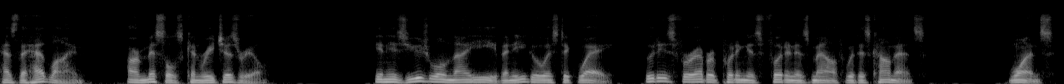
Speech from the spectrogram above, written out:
has the headline, Our missiles can reach Israel. In his usual naive and egoistic way, Uday's forever putting his foot in his mouth with his comments. Once,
